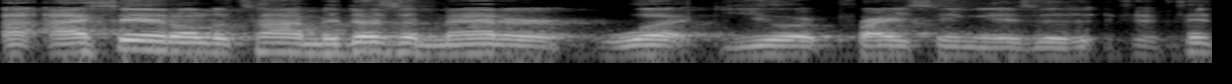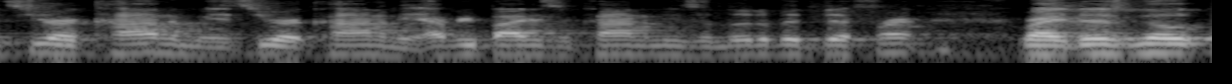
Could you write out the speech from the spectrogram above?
I, I say it all the time. It doesn't matter what your pricing is. If it fits your economy, it's your economy. Everybody's economy is a little bit different, right? There's no,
